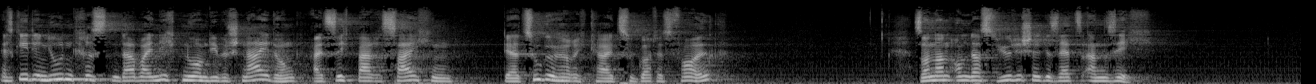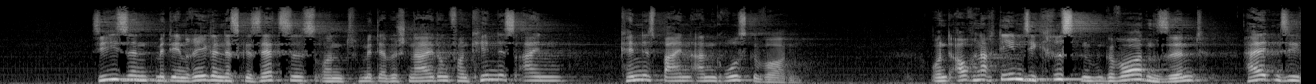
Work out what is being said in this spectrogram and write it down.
Es geht den Judenchristen dabei nicht nur um die Beschneidung als sichtbares Zeichen der Zugehörigkeit zu Gottes Volk, sondern um das jüdische Gesetz an sich. Sie sind mit den Regeln des Gesetzes und mit der Beschneidung von Kindesbeinen an groß geworden. Und auch nachdem sie Christen geworden sind, halten sie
